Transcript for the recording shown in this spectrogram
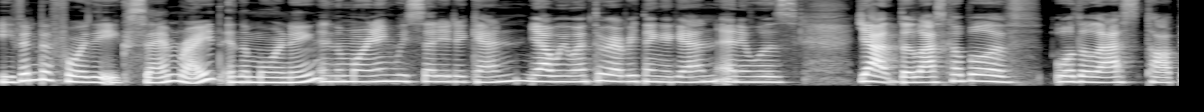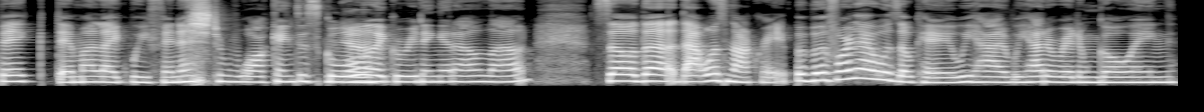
even before the exam, right in the morning, In the morning, we studied again. Yeah, we went through everything again, and it was, yeah, the last couple of, well, the last topic, tema, like we finished walking to school, Yeah. like reading it out loud. So the that was not great. But before that was okay. We had we had a rhythm going.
